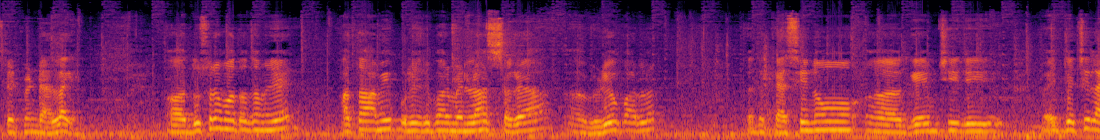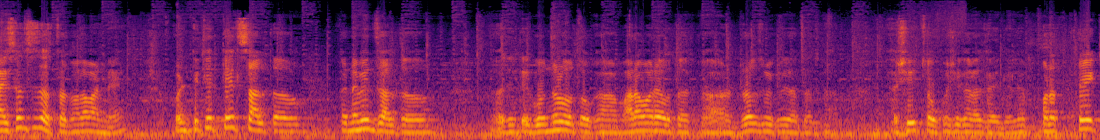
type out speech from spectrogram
स्टेटमेंट द्यायला लागेल. दुसरं महत्त्वाचं म्हणजे आता आम्ही पोलीस डिपार्टमेंटला सगळ्या व्हिडिओ पार्लर तर कॅसिनो गेमची जी म्हणजे ज्याची लायसन्सेस असतात मला मान्य आहे पण तिथे तेच चालतं. का नवीन चालतं. तिथे गोंधळ होतो का मारामाऱ्या होतात का ड्रग्ज विकले जातात का अशी चौकशी करायला सांगितलेली आहे. प्रत्येक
